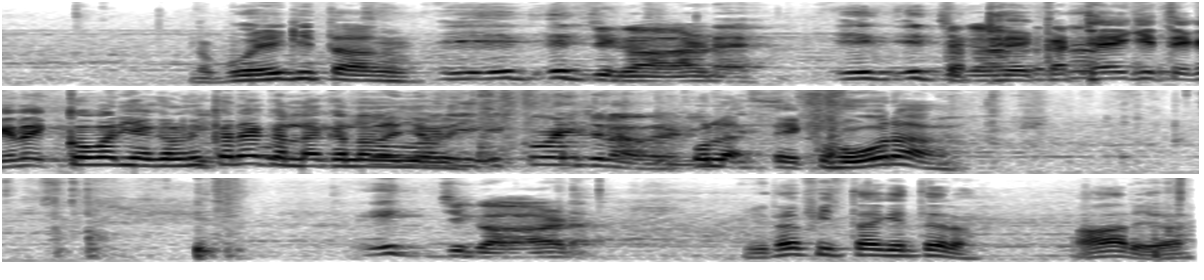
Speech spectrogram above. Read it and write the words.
ਲੱਭੂ ਇਹ ਕੀਤਾ ਤੂੰ? ਇਹ ਇਹ- ਜਗਾੜ ਹੈ। ਇਹ ਇਹ ਜਗਾੜ ਇਕੱਠੇ ਇਕੱਠੇ ਕੀਤੇ ਕਹਿੰਦੇ ਇੱਕੋ ਵਾਰੀ ਅਗਲ ਨਹੀਂ ਕਰਿਆ ਗੱਲਾਂ ਗੱਲਾਂ ਲਾਈ ਜਾਵੇ ਇੱਕ ਵਾਰੀ ਚਲਾ ਉਹ ਲੈ, ਦਾਂਗੇ ਇੱਕ ਹੋਰ ਆ। ਇਹ ਜਗਾੜ ਹੈ। ਇਹਦਾ ਫੀਤਾ ਕਿੱਧਰ ਆ? ਆ ਰਿਹਾ।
